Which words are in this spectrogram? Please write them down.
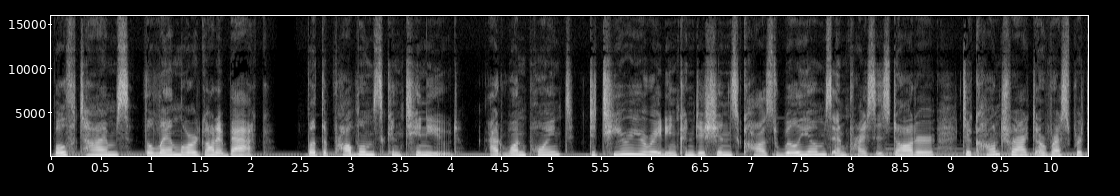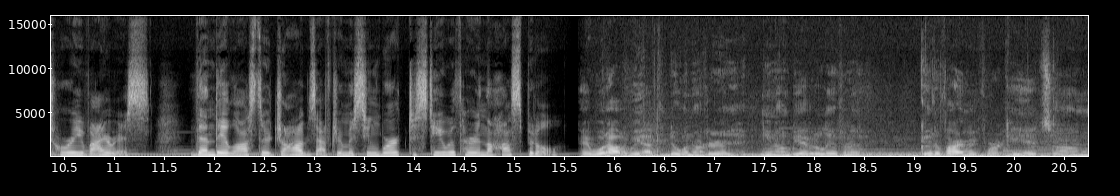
Both times, the landlord got it back. But the problems continued. At one point, deteriorating conditions caused Williams and Price's daughter to contract a respiratory virus. Then they lost their jobs after missing work to stay with her in the hospital. Okay, what all do we have to do in order to, you know, be able to live in a good environment for our kids? Um,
